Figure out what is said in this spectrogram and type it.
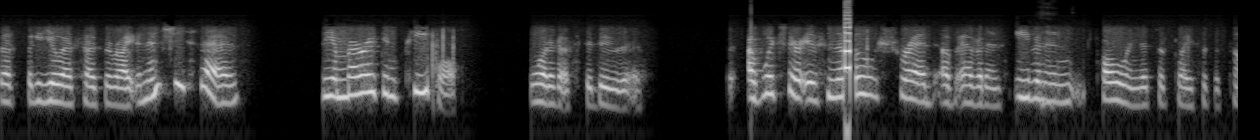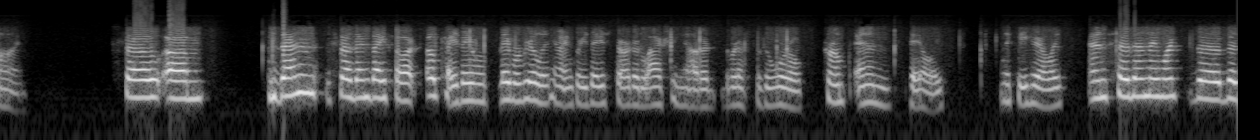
that the U.S. has the right. And then she says the American people wanted us to do this, of which there is no shred of evidence, even in polling that took place at the time. So, um, then so then they thought, okay, they were they were really angry. They started lashing out at the rest of the world, Trump and Haley, Nikki Haley. And so then they went. The the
